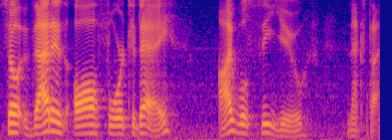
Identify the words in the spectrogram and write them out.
So that is all for today. I will see you next time.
